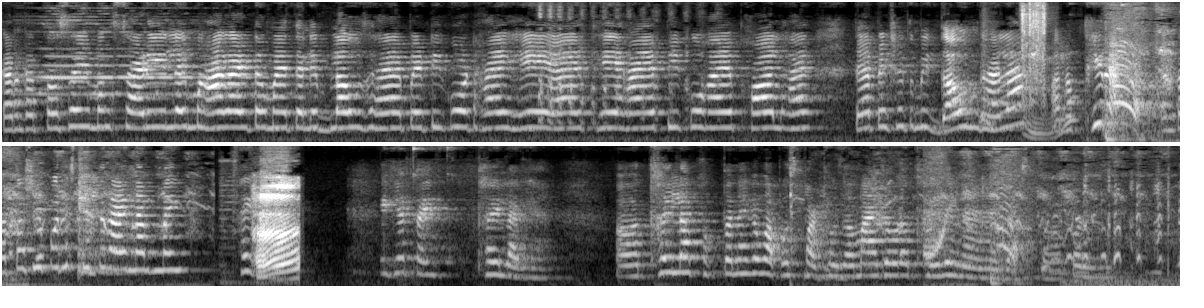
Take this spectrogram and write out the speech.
कारण का तसंही मग साडी लय महाग आयटम आहे. त्याला ब्लाऊज आहे पेटीकोट आहे हे आहे ते आहे पिको आहे फॉल आहे. त्यापेक्षा तुम्ही गाऊन घाला आणि फिरा. कारण का तशी परिस्थिती राहणार नाही. घ्या ताई. थैला घ्या. थैला फक्त नाही का वापस पाठव जा. माझ्याजवळ थैले नाही आहे जास्त. पण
